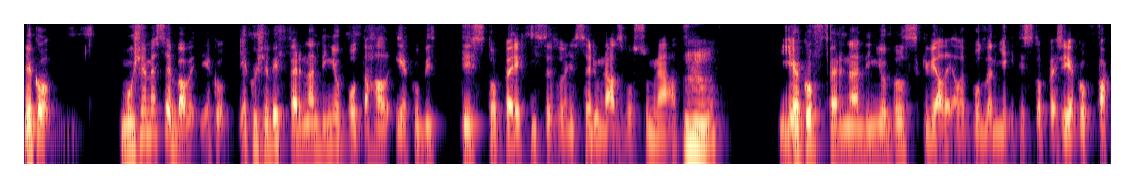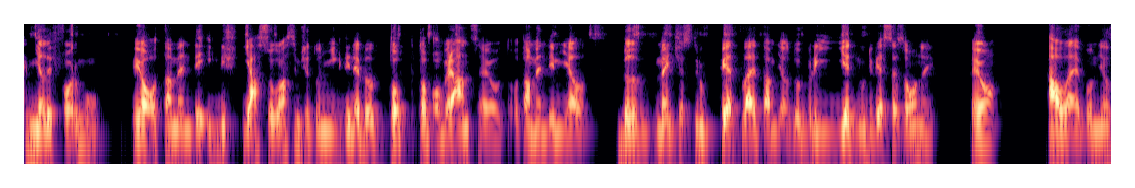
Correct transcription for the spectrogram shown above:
Jako, můžeme se bavit, jako, jako že by Fernandinho potahal i jakoby ty stopery v té sezóně 17-18. Mm-hmm. Jako Fernandinho byl skvělý, ale podle mě i ty stopeři jako fakt měli formu. Jo, Otamendi, i když já souhlasím, že to nikdy nebyl top, top obránce, jo. Otamendi měl, byl v Manchesteru pět let a měl dobrý jednu, dvě sezóny, jo. Ale on měl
